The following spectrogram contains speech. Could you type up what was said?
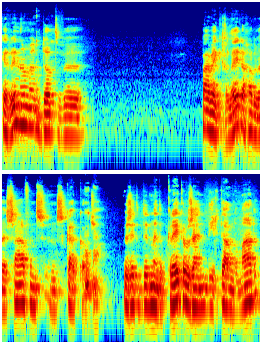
herinner me dat we. Een paar weken geleden hadden wij s'avonds een Skype-coach. We zitten op dit moment op Kreta, we zijn digitaal nomaden.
